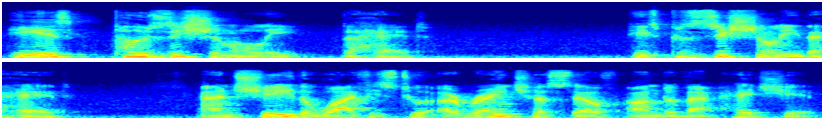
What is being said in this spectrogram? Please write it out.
He is positionally the head. He's positionally the head. And she, the wife, is to arrange herself under that headship.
